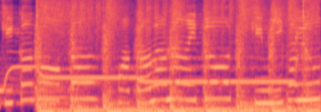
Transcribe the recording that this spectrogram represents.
きかどうかわからないと君が言う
